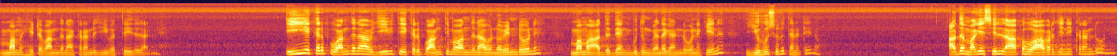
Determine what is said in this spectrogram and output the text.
මම හෙට වන්දනා කරන්න ජීවත්වයේද දන්නේ. ඊය කරපු වන්දනාව ජීවිතය කරපු අන්තිම වන්දනාව නොවෙන්ඩෝනේ මම අද දැන් බුදුන් වැඳගණ්ඩ ඕන කියන යුහුසුළු තැනටේ නවා. අද මගේ සිල් ආපහු ආවර්ජනය කරන්න ඕනේ.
